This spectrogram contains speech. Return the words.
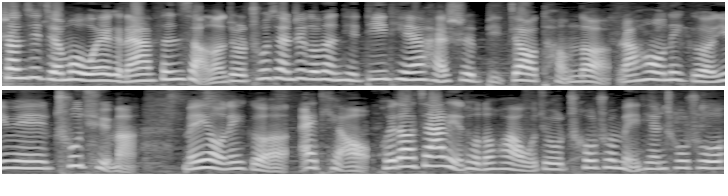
上期节目我也给大家分享了，就是出现这个问题，第一天还是比较疼的。然后那个因为出去嘛，没有那个艾条，回到家里头的话，我就抽出每天抽出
